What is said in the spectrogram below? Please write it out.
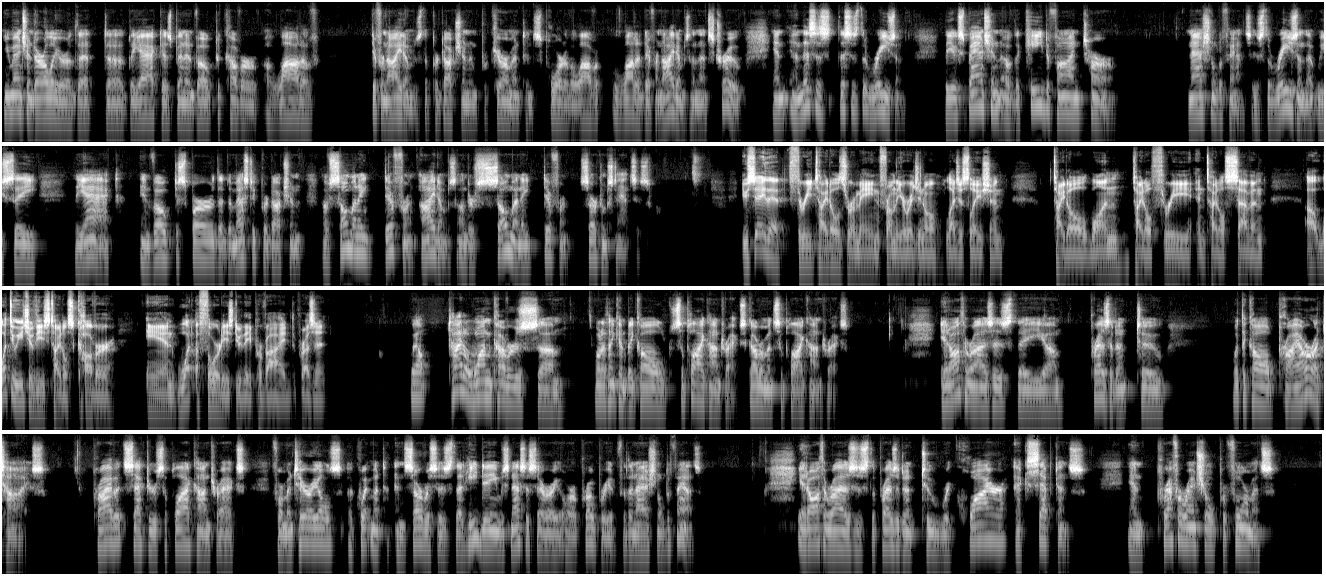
you mentioned earlier that uh, the Act has been invoked to cover a lot of different items, the production and procurement and support of a lot of, a lot of different items, and that's true. And, and this, is, this is the reason. The expansion of the key defined term, national defense, is the reason that we see the Act invoked to spur the domestic production of so many different items under so many different circumstances. You say that three titles remain from the original legislation. Title 1, Title 3, and Title 7. Uh, what do each of these titles cover, and what authorities do they provide the president? Well, Title 1 covers um, what I think can be called supply contracts, government supply contracts. It authorizes the um, president to what they call prioritize private sector supply contracts for materials, equipment, and services that he deems necessary or appropriate for the national defense. It authorizes the president to require acceptance and preferential performance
